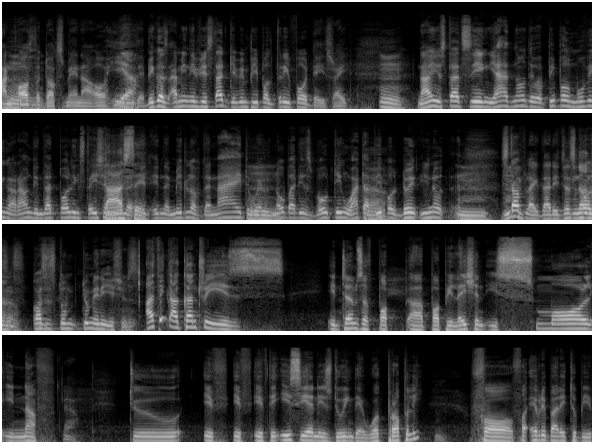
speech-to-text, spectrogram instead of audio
unorthodox manner or here Yeah. and there. Because I mean, if you start giving people three, four days, right? Mm. Now you start seeing, yeah, no, there were people moving around in that polling station in the, in, in the middle of the night when Mm. nobody's voting. What are Yeah. people doing? You know, Mm. stuff Mm. like that. It just no, causes no. causes too too many issues. I think our country is, in terms of pop, uh, population, is small enough Yeah. to if if if the ECN is doing their work properly, for for everybody to be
